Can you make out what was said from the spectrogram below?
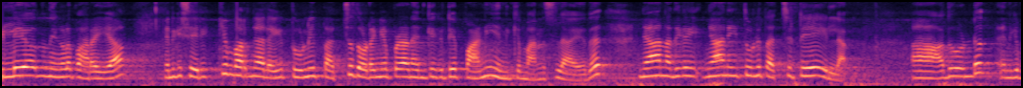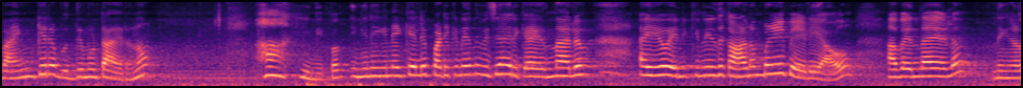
ഇല്ലയോ എന്ന് നിങ്ങൾ പറയുക. എനിക്ക് ശരിക്കും പറഞ്ഞാൽ ഈ തുണി തച്ച് തുടങ്ങിയപ്പോഴാണ് എനിക്ക് കിട്ടിയ പണി എനിക്ക് മനസ്സിലായത്. ഞാൻ അധികം ഞാൻ ഈ തുണി തച്ചിട്ടേ ഇല്ല അതുകൊണ്ട് എനിക്ക് ഭയങ്കര ബുദ്ധിമുട്ടായിരുന്നു. ഹാ ഇനിയിപ്പം ഇങ്ങനെ ഇങ്ങനെയൊക്കെയല്ലേ പഠിക്കണമെന്ന് വിചാരിക്കാം. എന്നാലും അയ്യോ എനിക്കിനി ഇത് കാണുമ്പോഴേ പേടിയാവും. അപ്പോൾ എന്തായാലും നിങ്ങൾ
